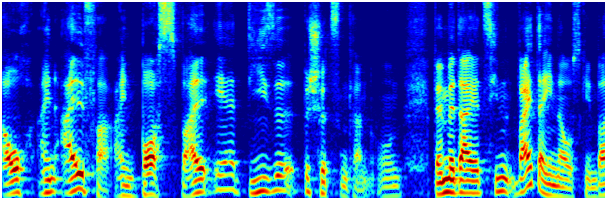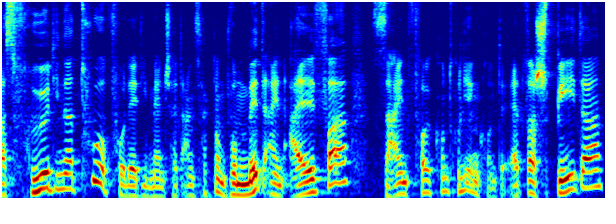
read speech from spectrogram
auch ein Alpha, ein Boss, weil er diese beschützen kann. Und wenn wir da jetzt hin, weiter hinausgehen, war es früher die Natur, vor der die Menschheit Angst hatte und womit ein Alpha sein Volk kontrollieren konnte. Etwas später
